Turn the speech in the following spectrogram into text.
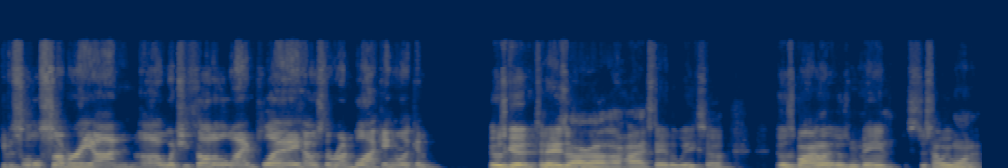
give us a little summary on uh, what you thought of the line play. How's the run blocking looking? It was good. Today's our uh, our highest day of the week, so it was violent. It was mean. It's just how we want it.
